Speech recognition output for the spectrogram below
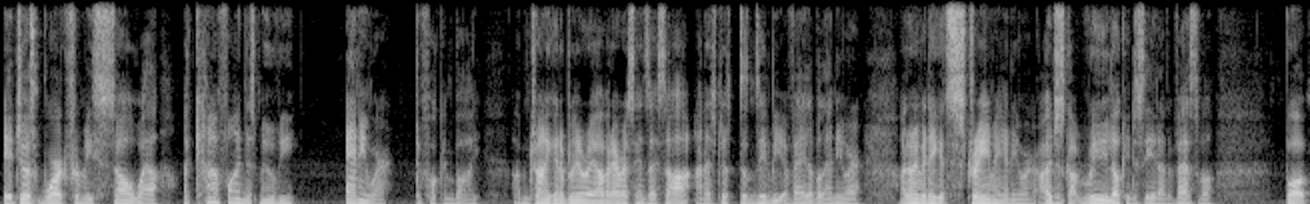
it just worked for me so well. I can't find this movie anywhere to fucking buy. I've been trying to get a Blu-ray of it ever since I saw it, and it just doesn't seem to be available anywhere. I don't even think it's streaming anywhere. I just got really lucky to see it at the festival. But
